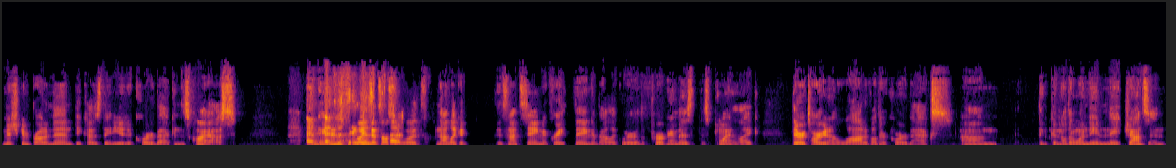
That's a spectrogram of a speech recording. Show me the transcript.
Michigan brought him in because they needed a quarterback in this class. and, And, and the thing like is that's also that- what's not like a it's not saying a great thing about like where the program is at this point. Like they were targeting a lot of other quarterbacks. Um, I think another one named Nate Johnson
